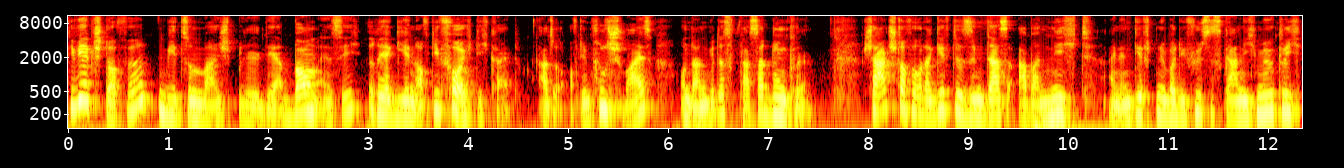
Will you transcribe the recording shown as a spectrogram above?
Die Wirkstoffe, wie zum Beispiel der Baumessig, reagieren auf die Feuchtigkeit, also auf den Fußschweiß, und dann wird das Pflaster dunkel. Schadstoffe oder Gifte sind das aber nicht. Ein Entgiften über die Füße ist gar nicht möglich.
